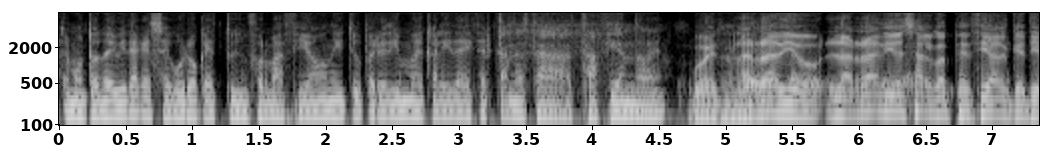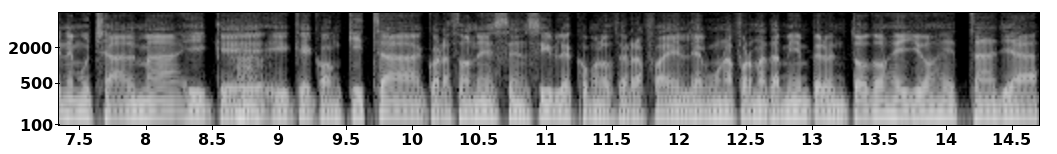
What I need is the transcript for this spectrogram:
el montón de vida que seguro que tu información y tu periodismo de calidad y cercano está, está haciendo. ¿eh? Bueno, la radio, la radio es algo especial que tiene mucha alma y que, ah. y que conquista corazones sensibles como los de Rafael de alguna forma también, pero en todos ellos está ya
